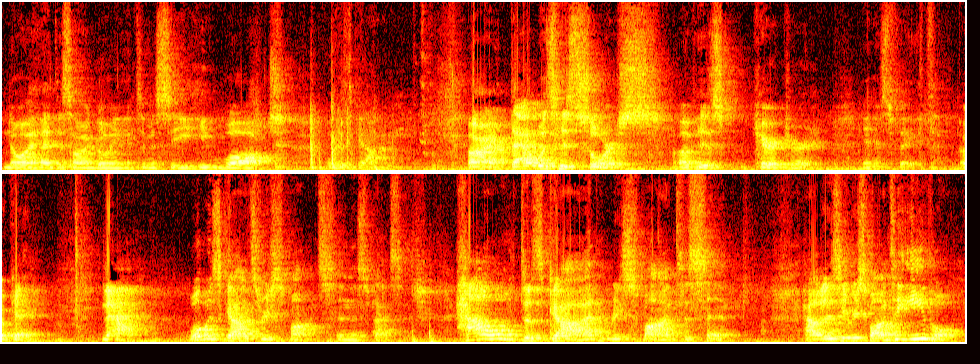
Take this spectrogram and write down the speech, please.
Noah had this ongoing intimacy. He walked with God. All right, that was his source of his character and his faith. Okay, now, what was God's response in this passage? How does God respond to sin? How does he respond to evil?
